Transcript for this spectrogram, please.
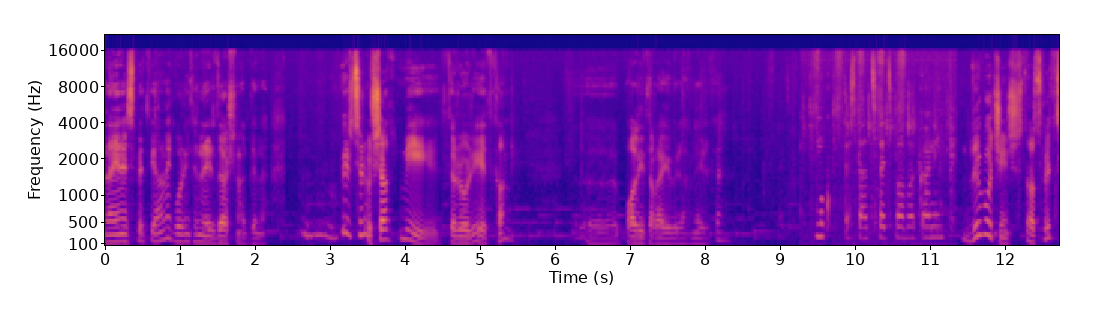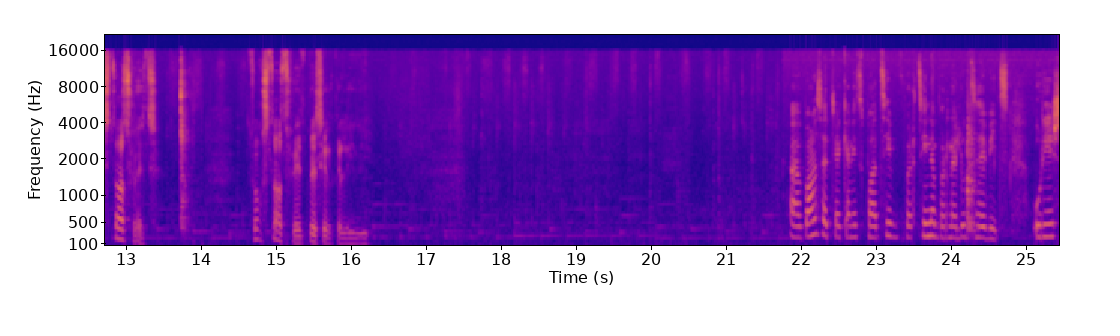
նայենես պետք է անենք որ ինքը ներդաշնակ գնա վերցրու շատ մի տրորի այդքան պալիտրայի վրա ներկա մուկ ստացվեց բավականին դե ոչինչ ստացվեց ստացվեց թող ստացվի այդպես էլ կլինի Պարոն Սետրյակյանից բացի վրցինը բռնելու ձևից, ուրիշ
